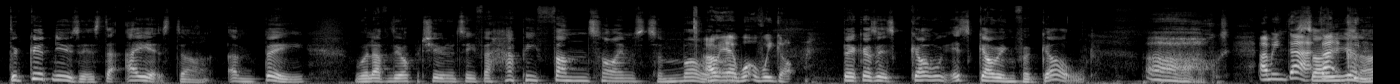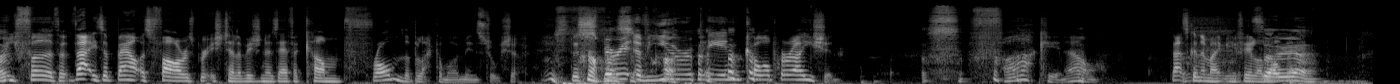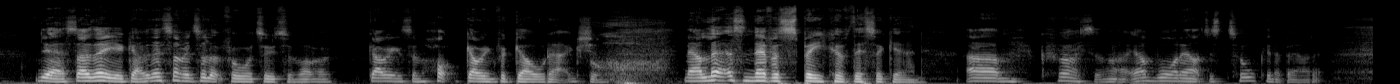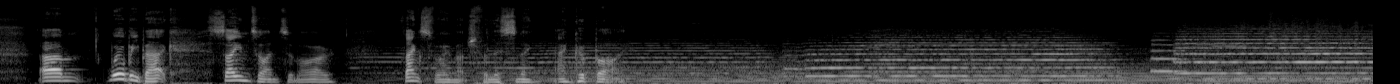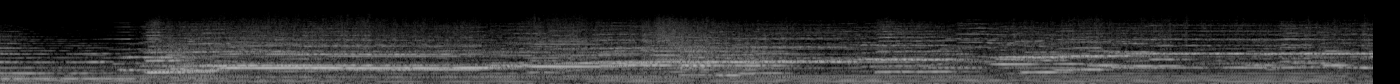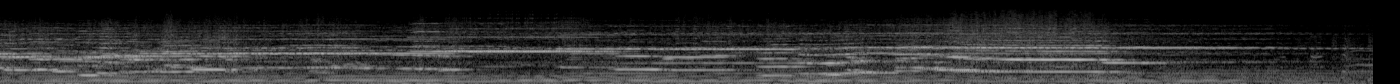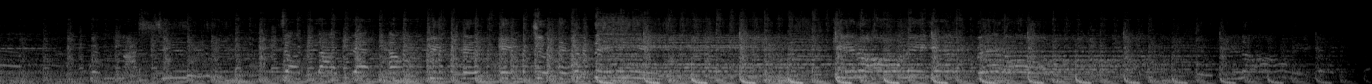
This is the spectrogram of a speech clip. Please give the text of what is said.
the good news is that a it's done and b we'll have the opportunity for happy fun times tomorrow. Oh yeah, what have we got? because it's going it's going for gold. Oh, I mean that So, that couldn't know. be further. That is about as far as British television has ever come from the black and white minstrel show. The spirit of European cooperation. Fucking hell, that's going to make me feel a so lot better. yeah, yeah. So there you go. There's something to look forward to tomorrow. Going some hot going for gold action. Now let us never speak of this again. Um, Christ I'm worn out just talking about it. Um, we'll be back same time tomorrow. Thanks very much for listening and goodbye.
